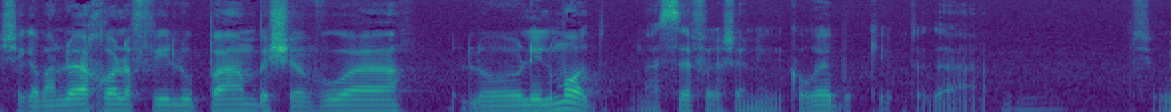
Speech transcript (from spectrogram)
שגם אני לא יכול אפילו פעם בשבוע לא ללמוד מהספר שאני קורא בו, כאילו, אתה יודע, שהוא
